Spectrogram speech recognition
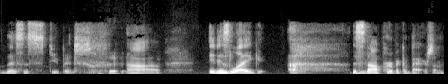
"This is stupid." uh, it is like this is not a perfect comparison,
